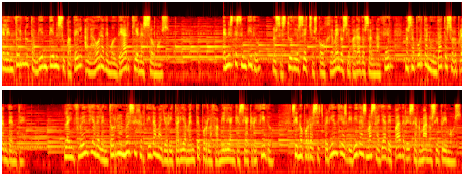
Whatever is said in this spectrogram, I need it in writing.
el entorno también tiene su papel a la hora de moldear quiénes somos. En este sentido, los estudios hechos con gemelos separados al nacer nos aportan un dato sorprendente. La influencia del entorno no es ejercida mayoritariamente por la familia en que se ha crecido, sino por las experiencias vividas más allá de padres, hermanos y primos.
